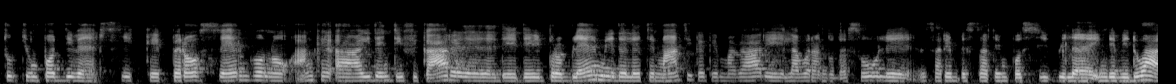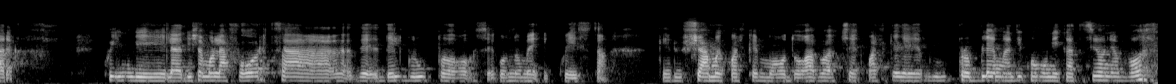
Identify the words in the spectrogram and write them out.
tutti un po' diversi che però servono anche a identificare dei, dei problemi, delle tematiche che magari lavorando da soli sarebbe stato impossibile individuare quindi la, diciamo, la forza de, del gruppo secondo me è questa, che riusciamo in qualche modo, a, c'è qualche problema di comunicazione a volte,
